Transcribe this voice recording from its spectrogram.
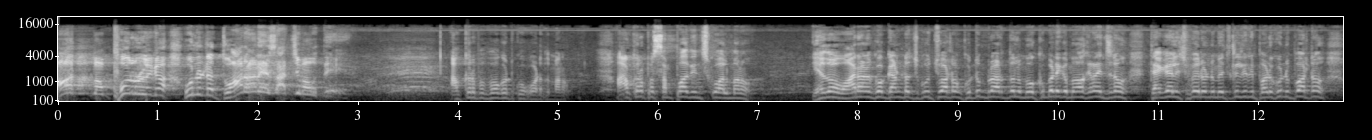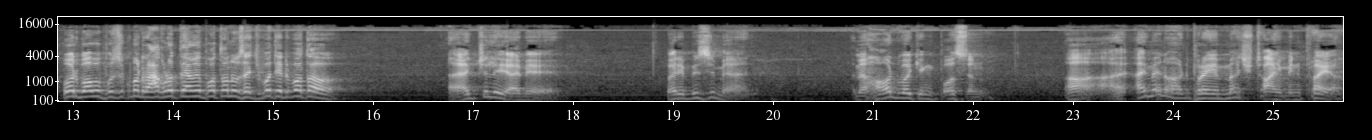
ఆత్మ పూర్వులుగా ఉండటం ద్వారానే సాధ్యమవుతుంది ఆ కృప పోగొట్టుకోకూడదు మనం. ఆ కృప సంపాదించుకోవాలి మనం. ఏదో వారానికి ఒక గంట వచ్చి కూర్చోవటం కుటుంబ ప్రార్థనలు మొక్కుబడిగా మోకరించడం తెగలిసిపోయి రెండు మెతుకులు తిని పడుకుని పోవటం ఓరు బాబు పుసుకుమని రాకూడదు ఏమైపోతావు నువ్వు? చచ్చిపోతే ఎట్టిపోతావు actually I'm a very busy man I'm a hard working person I may not pray much time in prayer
